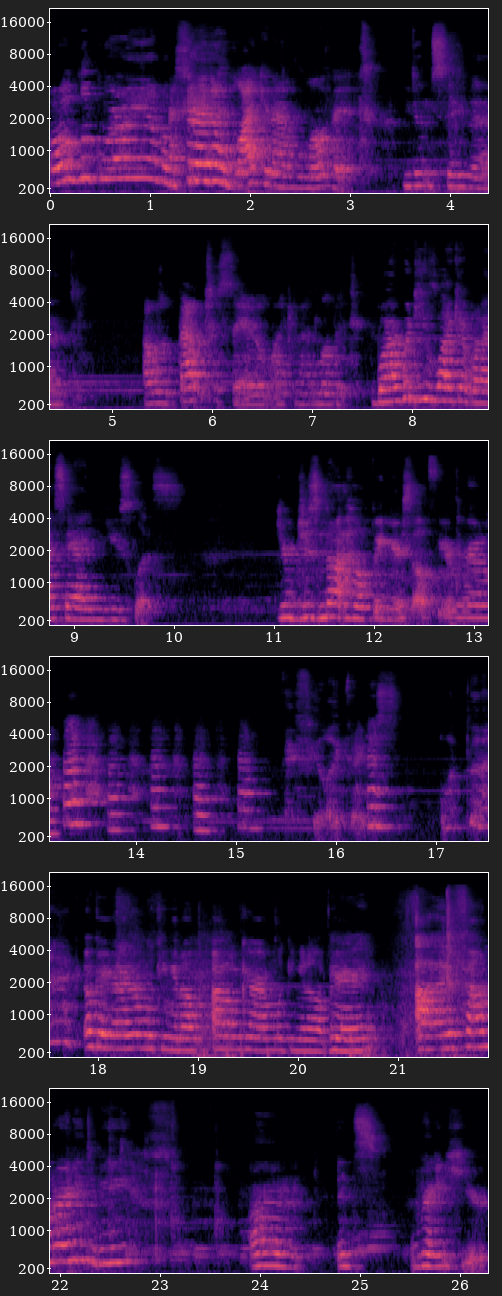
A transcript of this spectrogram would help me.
Oh, look where I am I said I don't like it. I love it. You didn't say that. I was about to say I don't like it. I love it. Why would you like it when I say I'm useless? You're just not helping yourself here, bro. Okay, guys, I'm looking it up. I don't care. I'm looking it up. Okay. I found where I need to be. Um, it's right here.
